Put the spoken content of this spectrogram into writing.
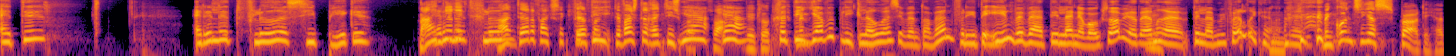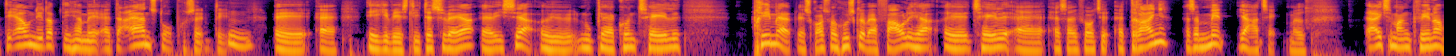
Er, er det... Er det lidt fløde at sige begge? Nej, er det, det er det lidt ikke. fløde? Nej, det er det faktisk ikke. Det er, Fordi- faktisk, det er faktisk det rigtige spørgsmål. Ja, svar, ja. fordi Men- jeg vil blive glad uanset hvem der vandt, fordi det ene vil være det land, jeg voksede op i, og det andet er det land, mine forældre kender. Mm. Men grunden til, at jeg spørger det her, det er jo netop det her med, at der er en stor procentdel mm. øh, af ikke-vestlige. Desværre, øh, især, øh, nu kan jeg kun tale primært, jeg skal også huske at være faglig her, øh, tale af, altså i forhold til af drenge, altså mænd, jeg har talt med. Er ikke så mange kvinder.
